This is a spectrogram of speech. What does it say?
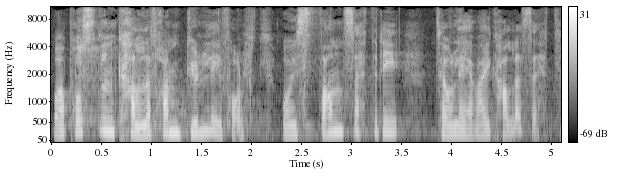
Og Apostelen kaller fram gullet i folk og istandsetter de til å leve i kallet sitt.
